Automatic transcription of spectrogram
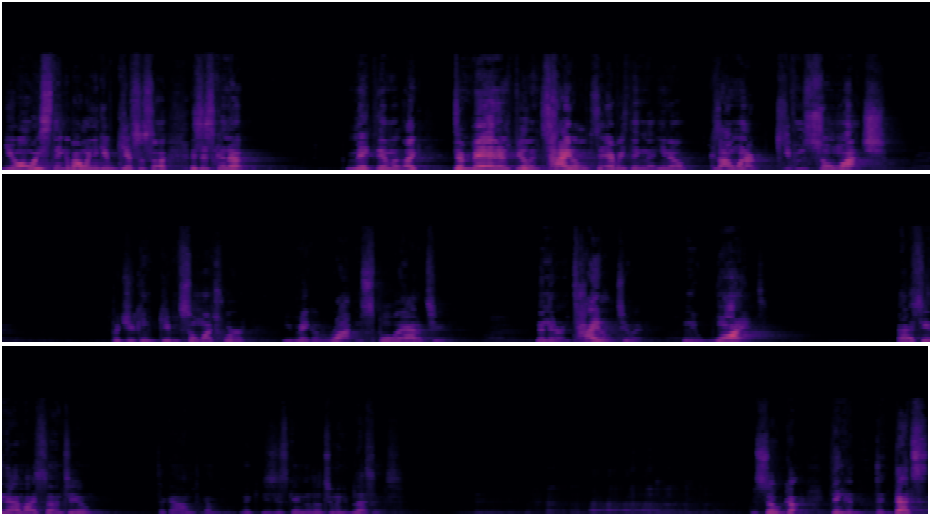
You always think about when you give gifts to someone, is this going to make them like demand and feel entitled to everything that, you know? Because I want to give them so much. But you can give them so much where you make a rotten, spoiled attitude. Then they're entitled to it and they want it. And I've seen that in my son too. It's like, oh, I'm, I'm, I think he's just getting a little too many blessings. And so, God, think that's,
